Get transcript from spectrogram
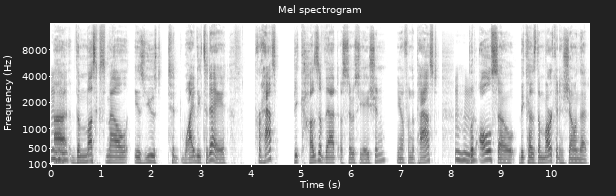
Uh, Mhm. the musk smell is used to, widely today, perhaps because of that association, you know, from the past, Mhm. but also because the market has shown that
